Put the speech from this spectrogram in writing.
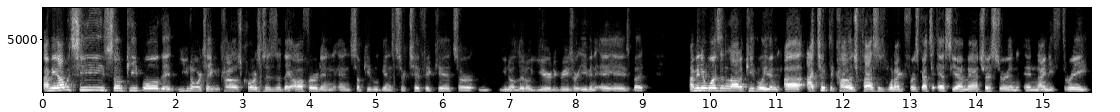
I mean i would see some people that you know were taking college courses that they offered and, and some people getting certificates or you know little year degrees or even aas but i mean it wasn't a lot of people. Even uh, i took the college classes when i first got to fci manchester in, in 93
